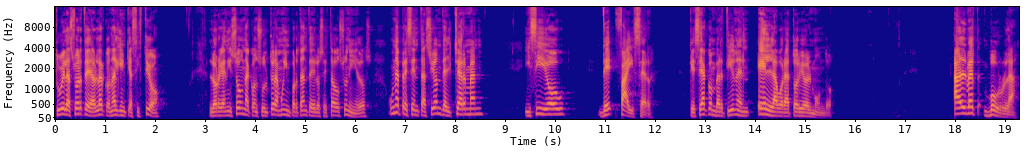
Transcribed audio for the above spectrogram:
tuve la suerte de hablar con alguien que asistió, lo organizó una consultora muy importante de los Estados Unidos, una presentación del chairman y CEO de Pfizer, que se ha convertido en el laboratorio del mundo. Albert Burla.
